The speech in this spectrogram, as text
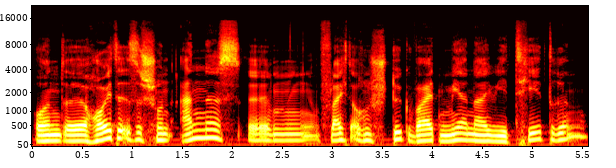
Und äh, heute ist es schon anders, ähm, vielleicht auch ein Stück weit mehr Naivität drin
